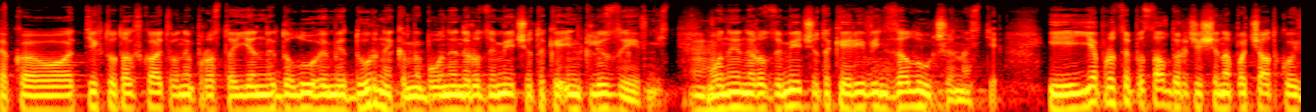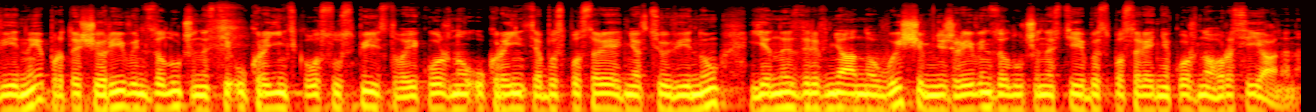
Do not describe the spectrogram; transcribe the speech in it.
Так о, ті, хто так скажуть, вони просто є недолугими дурниками, бо вони не розуміють, що таке інклюзивність. Вони не розуміють, що таке рівень залученості. І я про це писав, до речі, ще на початку війни, про те, що рівень залученості українського суспільства і кожного українця безпосередньо в цю війну є незрівнянно вищим, ніж рівень залученості безпосередньо кожного росіянина.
